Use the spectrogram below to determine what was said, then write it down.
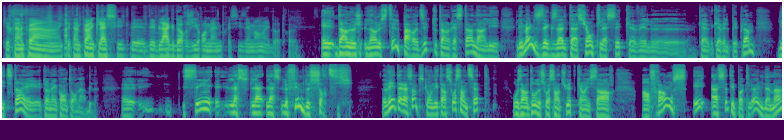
qui est un peu un, qui est un, peu un classique des, des blagues d'orgie romaine précisément et d'autres. Et dans le, dans le style parodique, tout en restant dans les, les mêmes exaltations classiques qu'avait le, qu'avait le Péplum, Les Titans est, un incontournable. Euh, c'est la- la- la- le film de sortie. Ça devient intéressant parce qu'on est en 67, aux alentours de 68 quand il sort en France. Et à cette époque-là, évidemment,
